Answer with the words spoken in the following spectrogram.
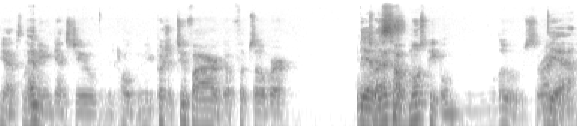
Yeah, it's And- leaning against you. Hold, you push it too far, it flips over. Yeah, That's, why- this that's how most people lose, right? Yeah,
